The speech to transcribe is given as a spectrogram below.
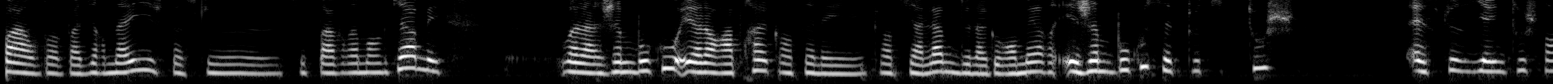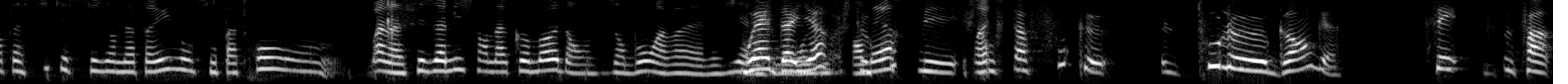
pas, on peut pas dire naïve parce que c'est pas vraiment le cas, mais euh, voilà, j'aime beaucoup. Et alors après, quand elle est, quand il y a l'âme de la grand-mère, et j'aime beaucoup cette petite touche. Est-ce qu'il y a une touche fantastique? Est-ce qu'il y en a pas une? On ne sait pas trop. Voilà, ses amis s'en accommodent en disant bon, ah vas-y. Ouais, d'ailleurs, je mais je trouve ça fou que tout le gang, c'est, enfin,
